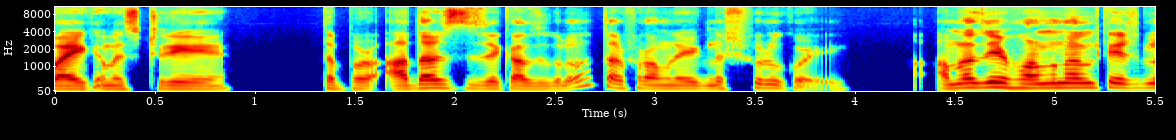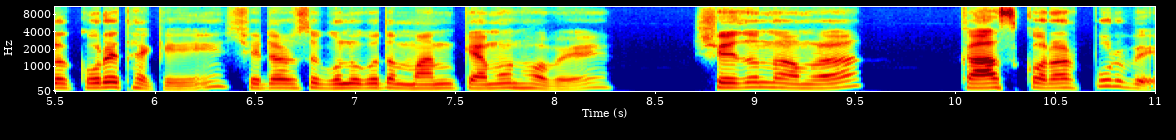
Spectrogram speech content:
বায়োকেমিস্ট্রি তারপর আদার্স যে কাজগুলো তারপর আমরা এগুলো শুরু করি। আমরা যে হরমোনাল টেস্টগুলো করে থাকি সেটা হচ্ছে গুণগত মান কেমন হবে সেজন্য আমরা কাজ করার পূর্বে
